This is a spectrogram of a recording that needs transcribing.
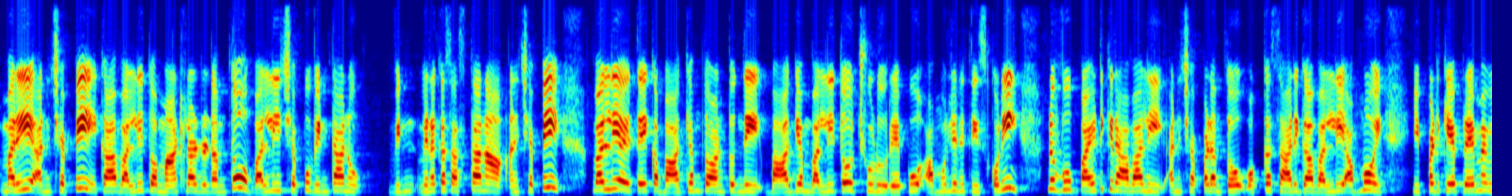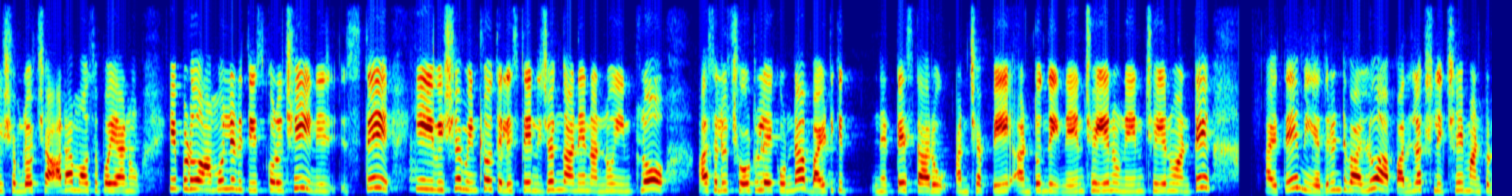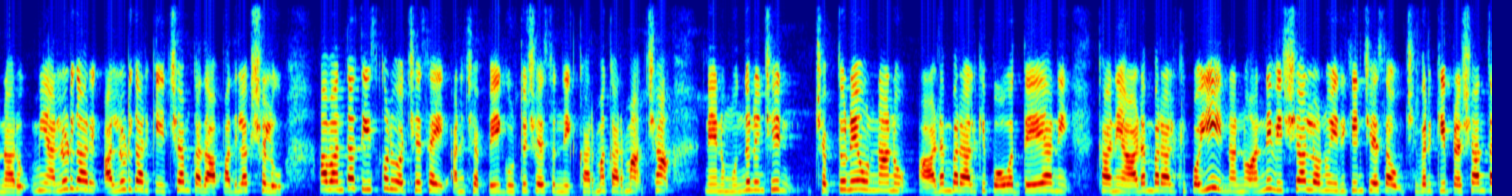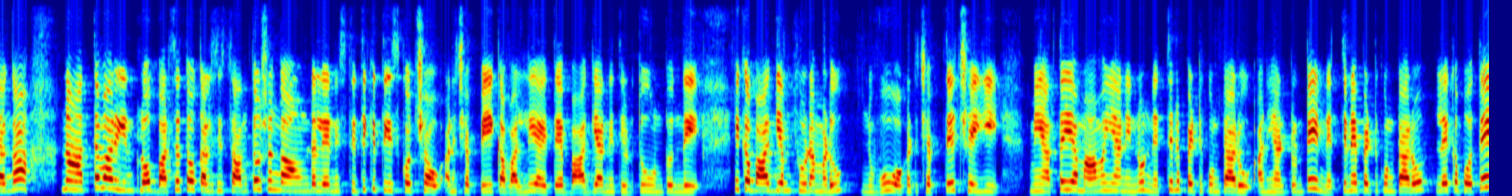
మరి అని చెప్పి ఇక వల్లితో మాట్లాడడంతో వల్లి చెప్పు వింటాను. విన్ వినక సస్తానా అని చెప్పి వల్లి అయితే ఇక భాగ్యంతో అంటుంది. భాగ్యం వల్లితో చూడు రేపు అమూల్యని తీసుకొని నువ్వు బయటికి రావాలి అని చెప్పడంతో ఒక్కసారిగా వల్లి అమ్మోయ్ ఇప్పటికే ప్రేమ విషయంలో చాలా మోసపోయాను. ఇప్పుడు అమూల్యని తీసుకొని వచ్చి ని- ఇస్తే ఈ విషయం ఇంట్లో తెలిస్తే నిజంగానే నన్ను ఇంట్లో అసలు చోటు లేకుండా బయటికి నెట్టేస్తారు అని చెప్పి అంటుంది. నేను చెయ్యను నేను చెయ్యను అంటే అయితే మీ ఎదురింటి వాళ్ళు ఆ పది లక్షలు ఇచ్చేయమంటున్నారు. మీ అల్లుడు గారి అల్లుడు గారికి ఇచ్చాం కదా ఆ పది లక్షలు. అవంతా తీసుకొని వచ్చేసాయి అని చెప్పి గుర్తు చేస్తుంది. కర్మ కర్మ ఛా నేను ముందు నుంచి చెప్తూనే ఉన్నాను. ఆడంబరాలకి పోవద్దే అని. కానీ ఆడంబరాలకి పోయి నన్ను అన్ని విషయాల్లోనూ ఇరికించేశావు. చివరికి ప్రశాంతంగా నా అత్తవారి ఇంట్లో భర్తతో కలిసి సంతోషంగా ఉండలేని స్థితికి తీసుకొచ్చావు అని చెప్పి ఇక వల్లి అయితే భాగ్యాన్ని తిడుతూ ఉంటుంది. ఇక భాగ్యం చూడమ్మడు. నువ్వు ఒకటి చెప్తే చెయ్యి. మీ అత్తయ్య మామయ్య నిన్ను నెత్తిన పెట్టుకుంటారు అని అంటుంటే నెత్తినే పెట్టుకుంటారో. లేకపోతే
